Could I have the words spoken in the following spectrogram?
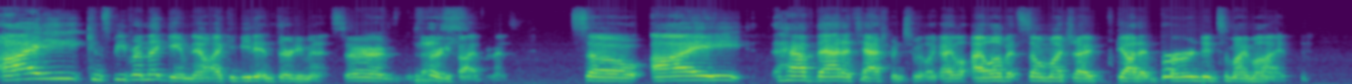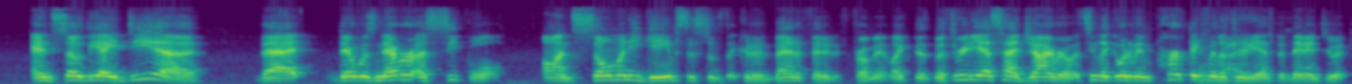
I can speedrun that game now. I can beat it in 30 minutes or nice. 35 minutes. So I have that attachment to it. Like I, I love it so much. I've got it burned into my mind. And so the idea that there was never a sequel on so many game systems that could have benefited from it. Like the, the 3DS had gyro. It seemed like it would have been perfect for the right. 3DS, but they didn't do it.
